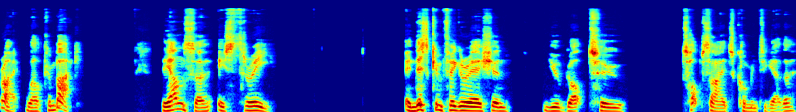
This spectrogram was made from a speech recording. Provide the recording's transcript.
Right, welcome back. The answer is three. In this configuration, you've got two top sides coming together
